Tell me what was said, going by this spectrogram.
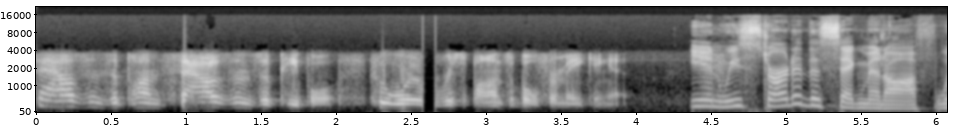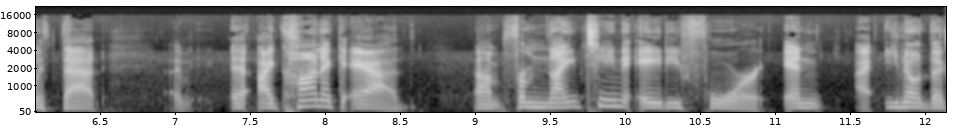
thousands upon thousands of people who were responsible for making it. Ian, we started the segment off with that uh, iconic ad um, from 1984, and uh, you know the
